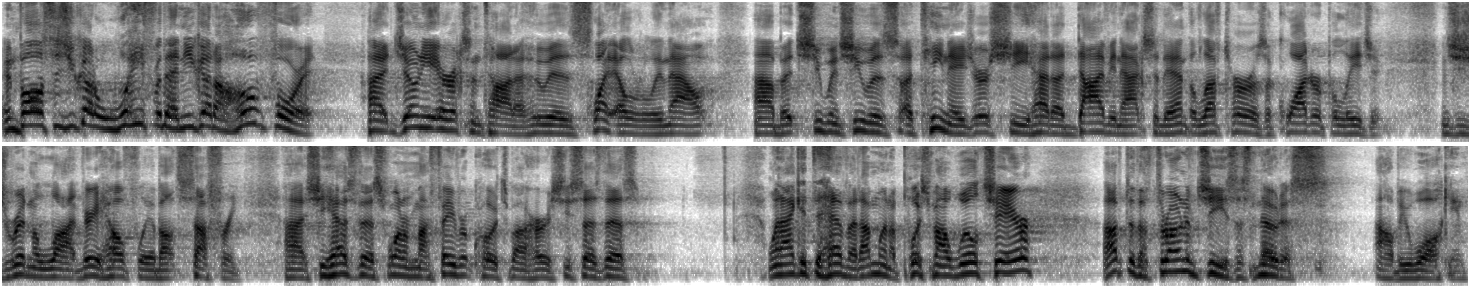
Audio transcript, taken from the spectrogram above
And Paul says you got to wait for that, and you got to hope for it. Uh, Joni Eareckson Tada, who is quite elderly now, uh, but she, when she was a teenager, she had a diving accident that left her as a quadriplegic. And she's written a lot, very helpfully, about suffering. Uh, she has this, one of my favorite quotes about her. She says this When I get to heaven, I'm going to push my wheelchair up to the throne of Jesus. Notice, I'll be walking.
